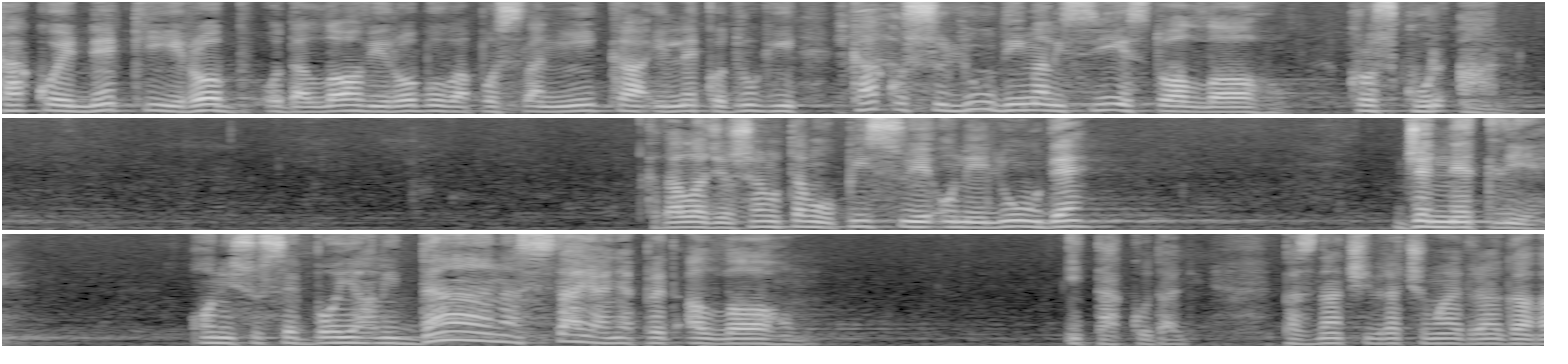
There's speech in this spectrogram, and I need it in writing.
kako je neki rob od Allahovi robova, poslanika ili neko drugi, kako su ljudi imali svijest o Allahu kroz Kur'an. Kada Allah Đeršanu tamo opisuje one ljude, džennetlije, oni su se bojali dana stajanja pred Allahom i tako dalje. Pa znači, braćo moja draga,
